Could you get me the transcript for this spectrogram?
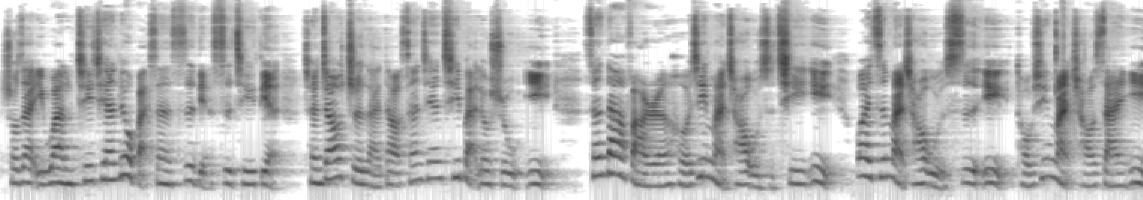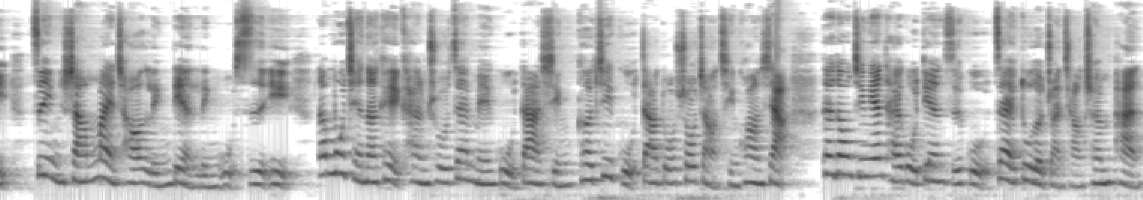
收在一万七千六百三十四点四七点，成交值来到三千七百六十五亿。三大法人合计买超五十七亿，外资买超五十四亿，投信买超三亿，自营商卖超零点零五四亿。那目前呢，可以看出，在美股大型科技股大多收涨情况下，带动今天台股电子股再度的转强撑盘，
